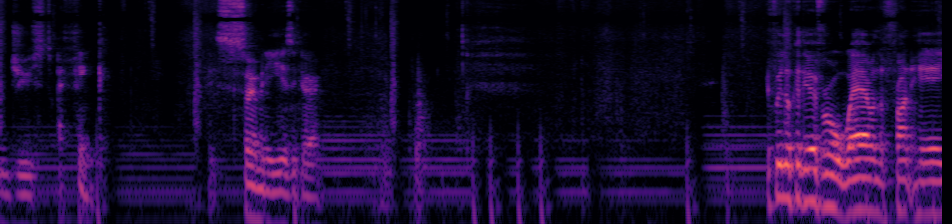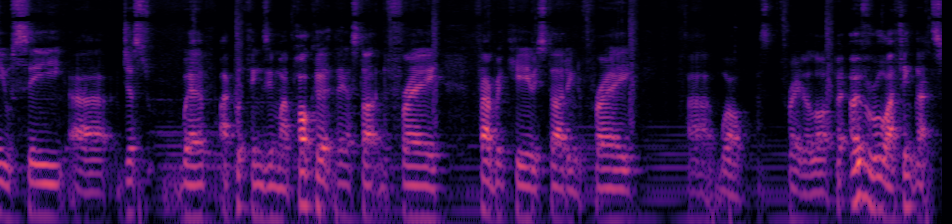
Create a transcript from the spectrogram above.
reduced, I think. It's so many years ago. If we look at the overall wear on the front here, you'll see uh, just where I put things in my pocket, they are starting to fray. Fabric here is starting to fray. Uh, well, it's frayed a lot, but overall, I think that's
